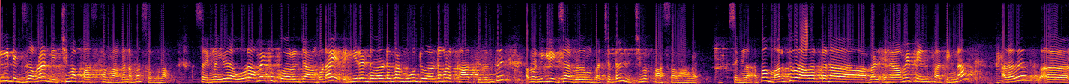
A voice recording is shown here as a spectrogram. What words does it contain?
நீட் எக்ஸாம்ல நிச்சயமா பாஸ் பண்ணுவாங்க நம்ம சொல்லலாம். சரிங்களா? இதில் ஒரு அமைப்பு குறைஞ்சாலும் கூட இரண்டு வருடங்கள் மூன்று வருடங்கள் காத்திருந்து அப்புறம் நீட் எக்ஸாம் எழுதும் பட்சத்தில் நிச்சயமா பாஸ் ஆவாங்க. சரிங்களா? அப்போ மருத்துவர் ஆவதற்கான அமைப்பு என்னன்னு பார்த்தீங்கன்னா அதாவது அஹ்,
